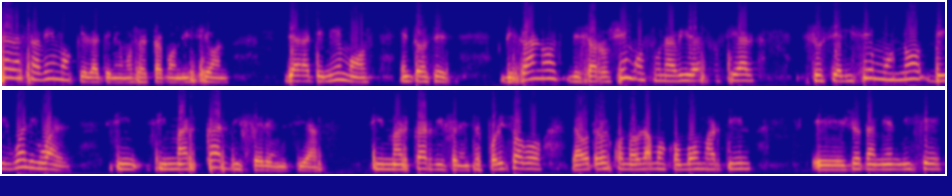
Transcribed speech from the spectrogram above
Ya la sabemos que la tenemos a esta condición, ya la tenemos. Entonces, dejarnos, desarrollemos una vida social, socialicémonos de igual a igual, sin, sin marcar diferencias, sin marcar diferencias. Por eso hago, la otra vez cuando hablamos con vos, Martín, eh, yo también dije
